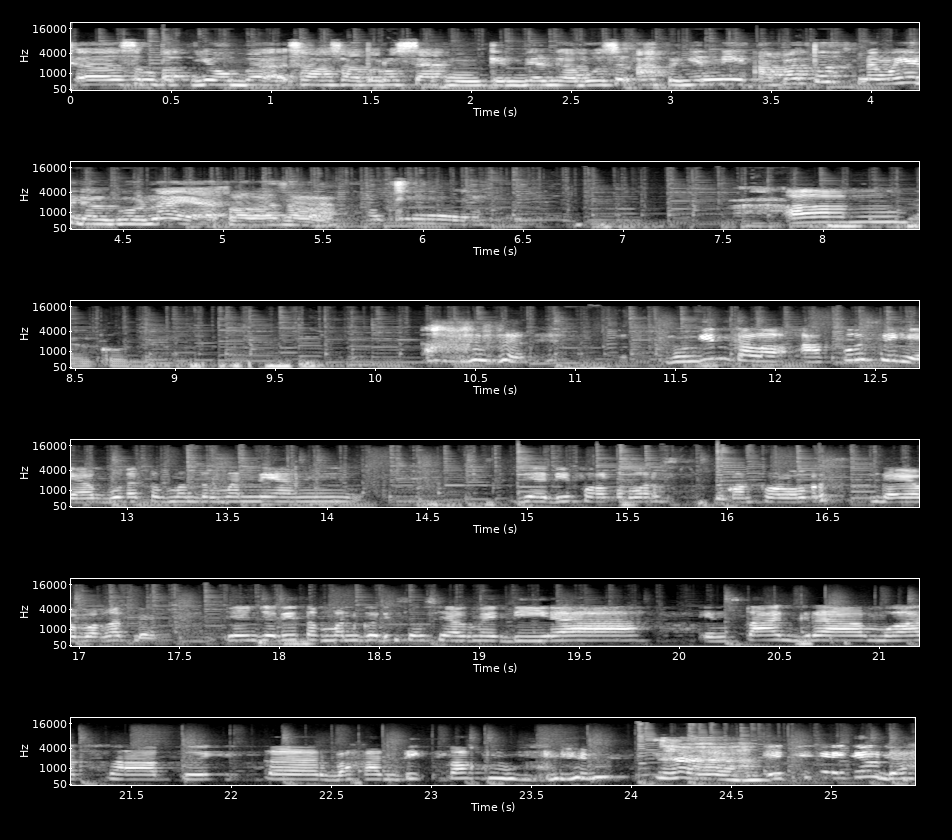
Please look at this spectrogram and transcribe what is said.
eh, sempet nyoba salah satu resep mungkin biar nggak bosen ah pengen nih apa tuh namanya dalgona ya kalau nggak salah Oke. Em, Dalgona. mungkin kalau aku sih ya buat teman-teman yang jadi followers bukan followers gaya banget deh yang jadi temanku di sosial media Instagram, WhatsApp, Twitter, bahkan TikTok mungkin itu kayaknya udah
